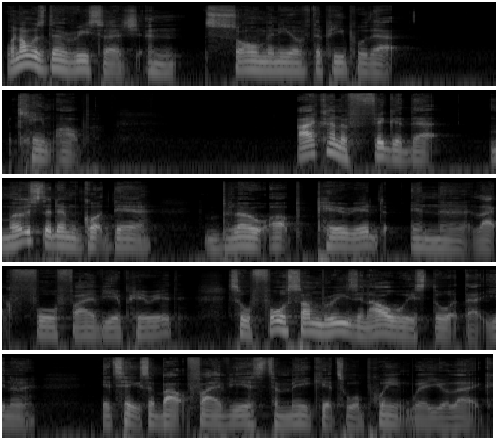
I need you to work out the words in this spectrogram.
when I was doing research and so many of the people that came up, I kind of figured that most of them got their blow up period in the like four five year period. So for some reason, I always thought that you know it takes about five years to make it to a point where you're like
